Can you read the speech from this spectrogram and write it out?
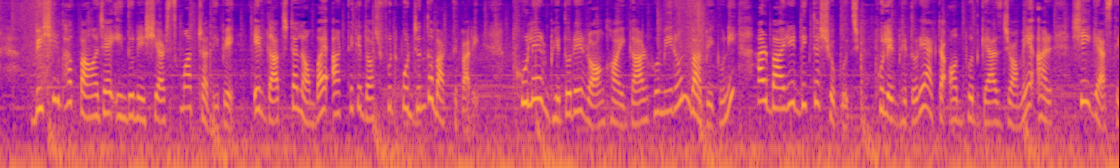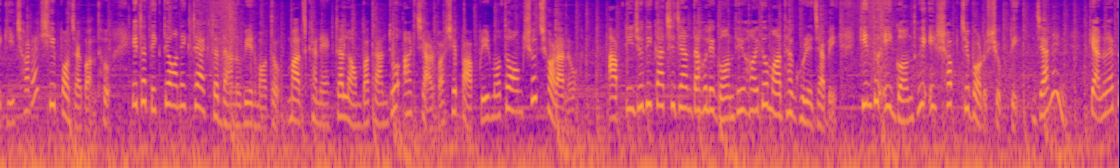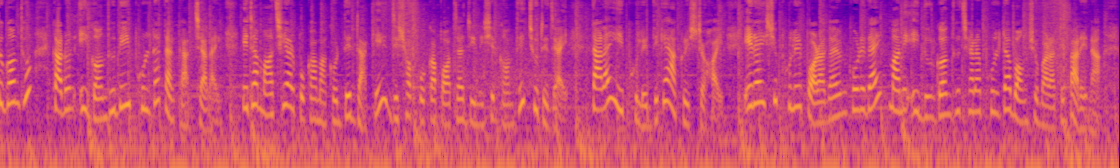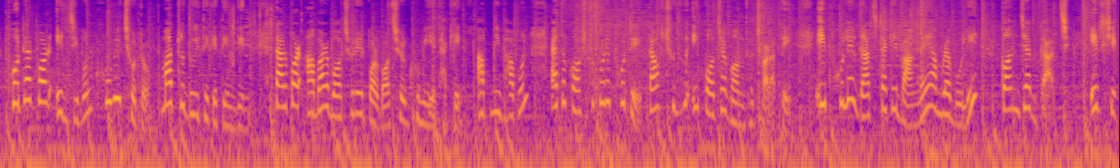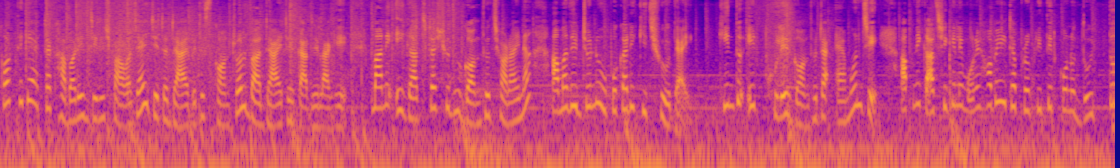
বেশিরভাগ পাওয়া যায় ইন্দোনেশিয়ার সুমাত্রা দ্বীপে। এর গাছটা লম্বায় আট থেকে দশ ফুট পর্যন্ত বাড়তে পারে। ফুলের ভেতরের রং হয় গাঢ় মেরুন বা বেগুনি আর বাইরের দিকটা সবুজ। ফুলের ভেতরে একটা অদ্ভুত গ্যাস জমে আর সেই গ্যাস থেকেই ছড়ায় সেই পচা গন্ধ। এটা দেখতে অনেকটা একটা দানবের মতো। মাঝখানে একটা লম্বা কাণ্ড আর চারপাশে পাপড়ির মতো অংশ ছড়ানো। আপনি যদি কাছে যান, তাহলে গন্ধে হয়তো মাথা ঘুরে যাবে। কিন্তু এই গন্ধই এর সবচেয়ে বড় শক্তি। জানেন? কেন এত গন্ধ? কারণ এই গন্ধ দিয়েই ফুলটা তার কাজ চালায়। এটা মাছি আর পোকামাকড়দের ডাকে, যেসব পোকা পচা জিনিসের গন্ধে ছুটে যায়। তারাই এই ফুলের দিকে আকৃষ্ট হয়। এরা এসে ফুলের পরাগায়ন করে দেয় মানে এই দুর্গন্ধ ছাড়া ফুলটা বংশ বাড়াতে পারে না। ফোটার পর এর জীবন খুবই ছোট, মাত্র দুই থেকে তিন দিন। তারপর আবার বছরের পর বছর ঘুমিয়ে থাকে। আপনি ভাবুন, এত কষ্ট করে ফোটে, তাও শুধু এই পচা গন্ধ ছড়াতে। এই ফুলের গাছটাকে বাংলায় আমরা বলি কঞ্জাক গাছ। এর শেকড় থেকে একটা খাবারের জিনিস পাওয়া যায় যেটা ডায়াবেটিস কন্ট্রোল বা ডায়েটের কাজে লাগে। মানে এই গাছটা শুধু গন্ধ ছড়ায় না, আমাদের জন্য উপকারী কিছুও দেয়। কিন্তু এর ফুলের গন্ধটা এমন যে আপনি কাছে গেলে মনে হবে এটা প্রকৃতির কোনো দৈত্য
